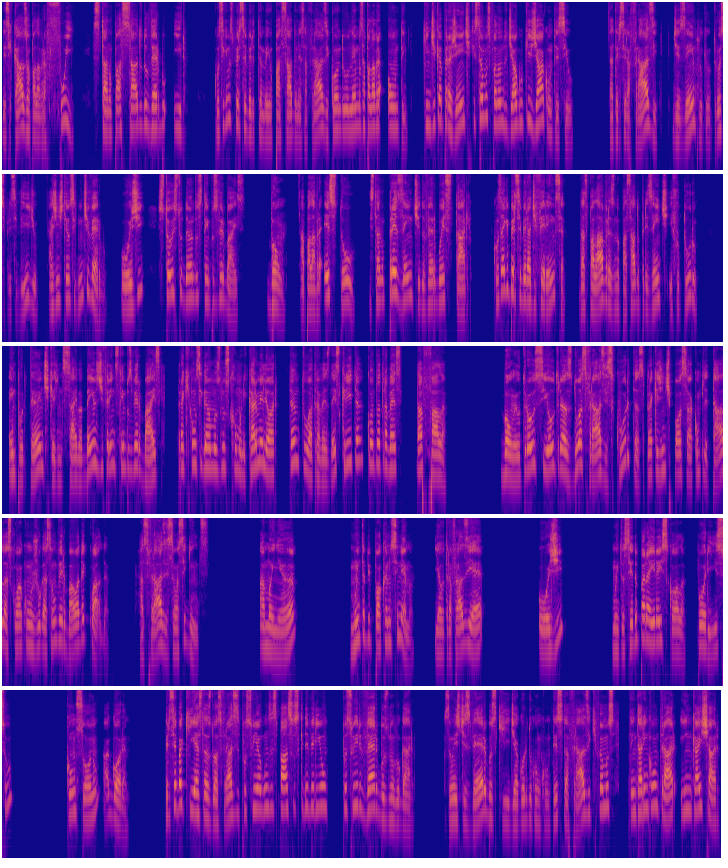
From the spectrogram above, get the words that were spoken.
Nesse caso, a palavra fui está no passado do verbo ir. Conseguimos perceber também o passado nessa frase quando lemos a palavra ontem, que indica para a gente que estamos falando de algo que já aconteceu. Na terceira frase de exemplo que eu trouxe para esse vídeo, a gente tem o seguinte verbo. Hoje, estou estudando os tempos verbais. Bom, a palavra estou está no presente do verbo estar. Consegue perceber a diferença das palavras no passado, presente e futuro? É importante que a gente saiba bem os diferentes tempos verbais para que consigamos nos comunicar melhor, tanto através da escrita quanto através da fala. Bom, eu trouxe outras duas frases curtas para que a gente possa completá-las com a conjugação verbal adequada. As frases são as seguintes. Amanhã, muita pipoca no cinema. E a outra frase é Hoje, muito cedo para ir à escola. Por isso, com sono agora. Perceba que estas duas frases possuem alguns espaços que deveriam possuir verbos no lugar. São estes verbos que, de acordo com o contexto da frase, que vamos tentar encontrar e encaixar.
